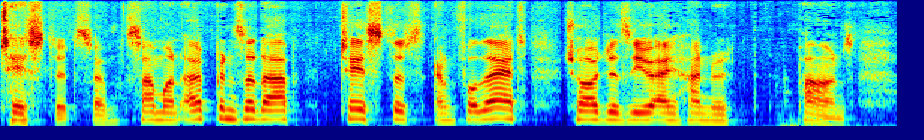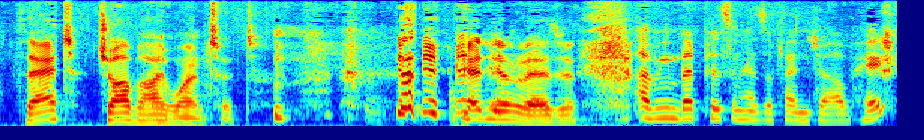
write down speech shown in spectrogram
tested. So someone opens it up, tests it, and for that charges you a hundred pounds. That job I wanted. Can you imagine? I mean, that person has a fun job, hey?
